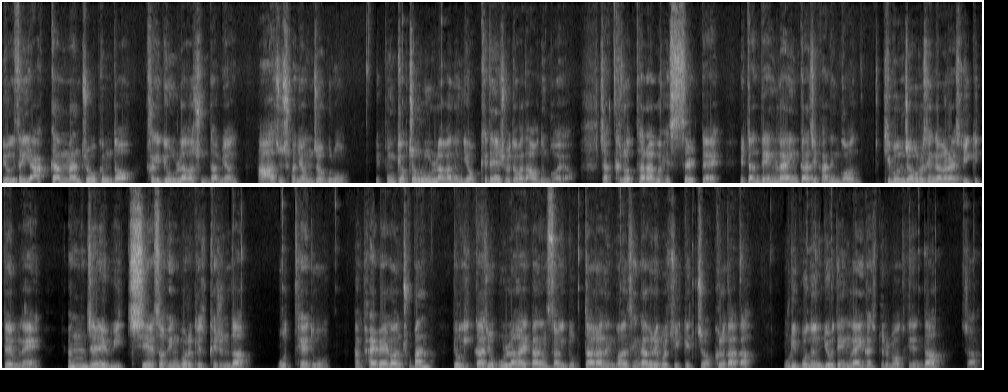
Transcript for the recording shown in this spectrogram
여기서 약간만 조금 더 가격이 올라가 준다면 아주 전형적으로 본격적으로 올라가는 역헤드앤 숄더가 나오는 거예요. 자, 그렇다라고 했을 때 일단 넥라인까지 가는 건 기본적으로 생각을 할 수 있기 때문에 현재 위치에서 횡보를 계속 해준다? 못해도 한 800원 초반? 여기까지 올라갈 가능성이 높다라는 건 생각을 해볼 수 있겠죠. 그러다가 우리 보는 요 넥라인까지 뚫으면 어떻게 된다? 자,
